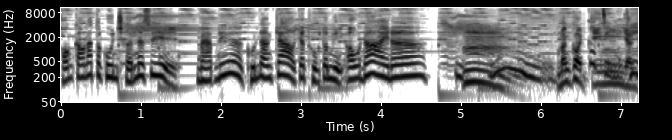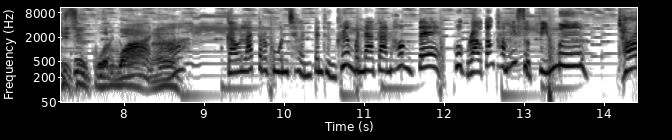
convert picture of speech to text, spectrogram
ของเกาลัดตระกูลเฉินนะสิ แบบเนี้ยขุนนางเจ้าจะถูกตำหนิเอาได้นะ อืม มันก็จริงอย่างที่ซื่อกวนว่านะ เกาลัดตระกูลเฉินเป็นถึงเครื่องบรรณาการฮ่องเต้ พวกเราต้องทำให้สุดฝีมือ ใช่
